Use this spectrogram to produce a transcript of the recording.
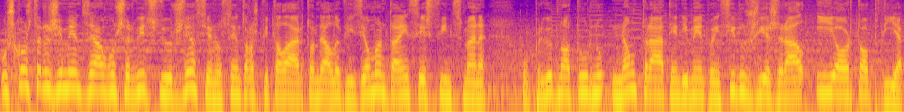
Os constrangimentos em alguns serviços de urgência no centro hospitalar Tondela Viseu mantêm-se este fim de semana. O período noturno não terá atendimento em cirurgia geral e ortopedia.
